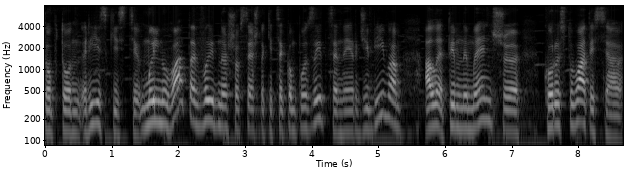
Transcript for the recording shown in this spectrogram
Тобто різкість мильнувата, видно, що все ж таки це композит, це не RGB вам, але тим не менш е, користуватися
